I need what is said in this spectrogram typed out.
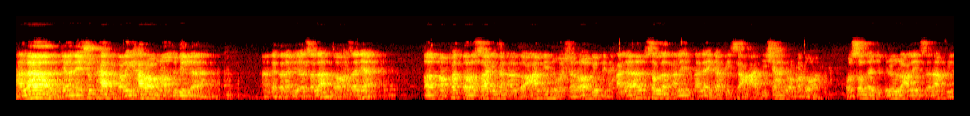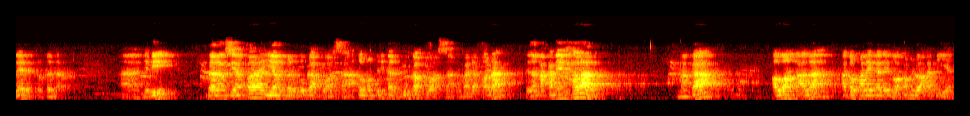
halal, jangan yang syubhat, apalagi haram, naudzubillah. Nah, kata Nabi SAW bahwasanya Man fattara sa'iman al ta'amin wa syarabin min halal sallat alaihi malaika fi sa'ati syahr Ramadan wa salla Jibril alaihi salam fi lailatul qadar. Nah, jadi barang siapa yang berbuka puasa atau memberikan buka puasa kepada orang dengan makan yang halal maka Allah Ta'ala atau malaikat itu akan mendoakan dia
